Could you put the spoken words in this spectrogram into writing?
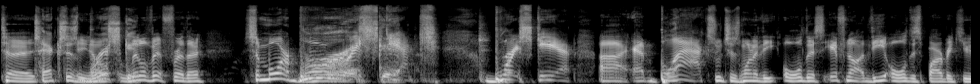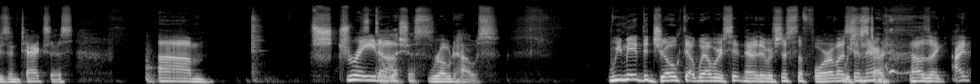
to Texas you know, brisket. a little bit further. Some more brisket, brisket uh, at Blacks, which is one of the oldest, if not the oldest, barbecues in Texas. Um, straight up roadhouse. We made the joke that while we were sitting there, there was just the four of us We in there. start- And I was like, I,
